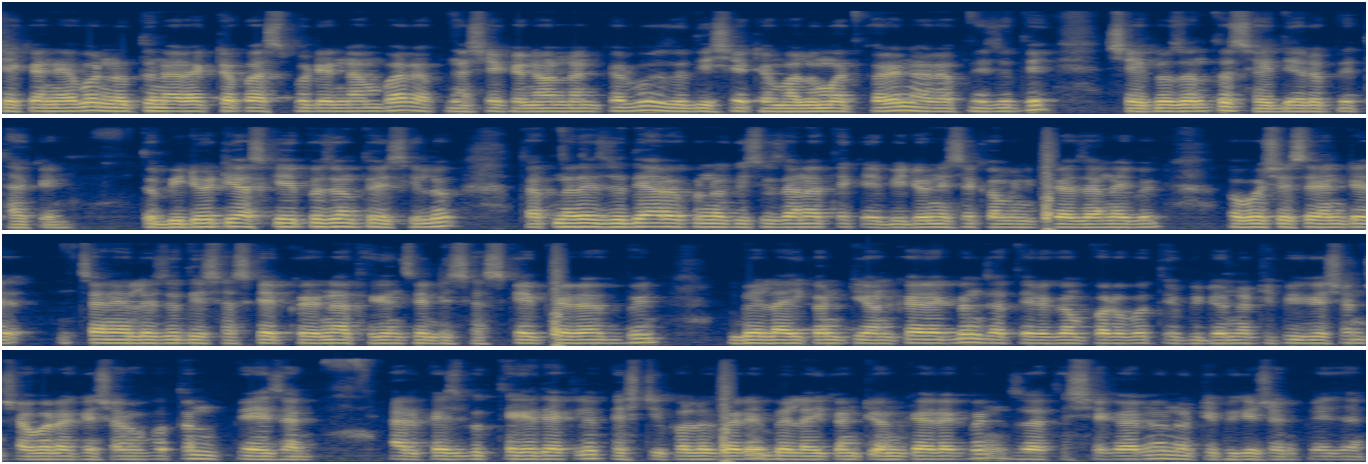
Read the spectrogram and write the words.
সেখানে আবার নতুন আর একটা পাসপোর্টের নাম্বার আপনার সেখানে অনলাইন করব। যদি সেটা মালুমাত করেন, আর আপনি যদি সেই পর্যন্ত সৌদি আরবে থাকেন। তো ভিডিওটি আজকে এই পর্যন্তই ছিল। তো আপনাদের যদি আরও কোনো কিছু জানা থাকে, ভিডিও নিচে কমেন্ট করে জানাবেন অবশ্যই চ্যানেলে যদি সাবস্ক্রাইব করে না থাকেন, চ্যানেলটি সাবস্ক্রাইব করে রাখবেন। বেল আইকনটি অন করে রাখবেন, যাতে এরকম পরবর্তী ভিডিও নোটিফিকেশন সবার আগে সর্বপ্রথম পেয়ে যান। আর ফেসবুক থেকে দেখলে পেজটি ফলো করে বেল আইকনটি অন করে রাখবেন, যাতে সেখানেও নোটিফিকেশন পেয়ে যান।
